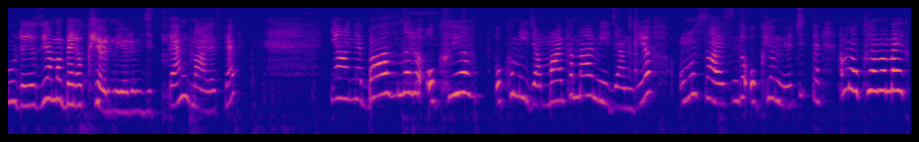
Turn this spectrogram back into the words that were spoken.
burada yazıyor ama ben okuyamıyorum cidden maalesef. Yani bazıları okuyor, okumayacağım, marka vermeyeceğim diyor. Onun sayesinde okuyamıyor cidden. Ama okuyamamak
